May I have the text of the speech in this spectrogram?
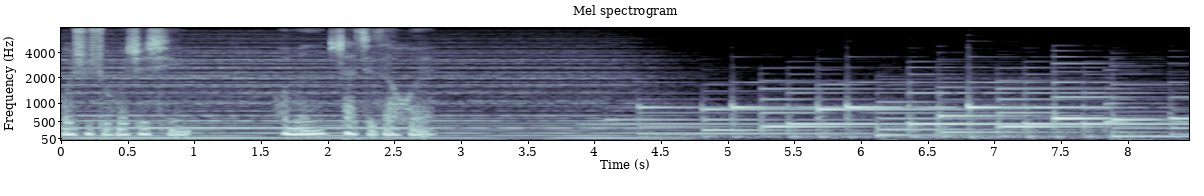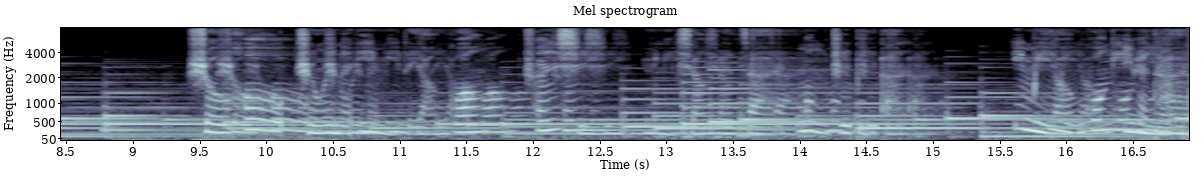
我是主播知行，我们下期再会。守候只为那一米的阳光，穿行与你相约在梦之彼岸。一米阳光音乐台，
